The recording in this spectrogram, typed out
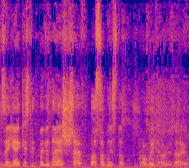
За якість відповідає шеф особисто. Пробуйте. Відповідаю.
